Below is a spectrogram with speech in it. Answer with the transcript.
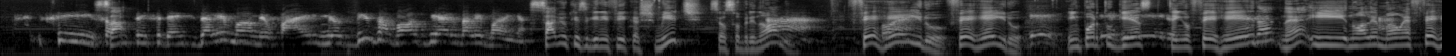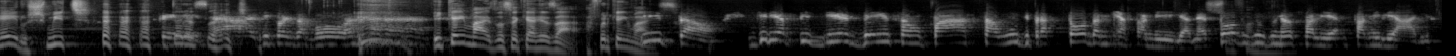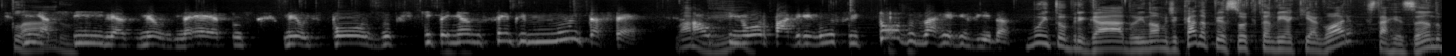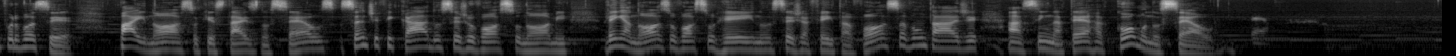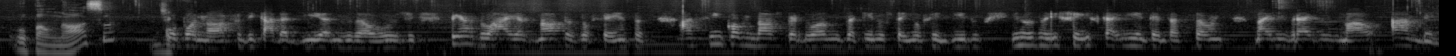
Sim, somos Sa descendentes de alemã. Meu pai, meus bisavós vieram da Alemanha. Sabe o que significa Schmidt, seu sobrenome? Ah, Ferreiro, ferreiro. Em português ferreiro. tem o Ferreira, né? E no alemão é ferreiro, Schmidt. Interessante. Ah, que coisa boa. e quem mais você quer rezar? Por quem mais? Então, queria pedir bênção, paz, saúde para toda a minha família, né? Sua Todos família. os meus familiares. Claro. Minhas filhas, meus netos, meu esposo. Que tenhamos sempre muita fé Amém. ao senhor Padre Lúcio e todos da Rede Vida. Muito obrigado. Em nome de cada pessoa que também aqui agora está rezando por você. Pai nosso que estais nos céus, santificado seja o vosso nome. Venha a nós o vosso reino, seja feita a vossa vontade, assim na terra como no céu. O pão nosso de... O pão nosso de cada dia nos dá hoje. Perdoai as nossas ofensas, assim como nós perdoamos a quem nos tem ofendido, e nos deixeis cair em tentações, mas livrai dos mal. Amém.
